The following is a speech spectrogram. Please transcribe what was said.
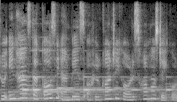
To enhance the cozy ambience of your country cottage farmhouse decor,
